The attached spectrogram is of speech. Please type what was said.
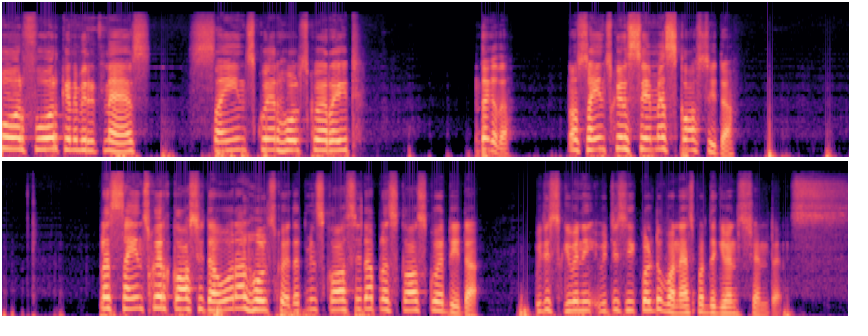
power 4 can be written as sine square whole square right అంతే కదా Now sine square is same as cos theta. Plus sine square cos theta overall whole square. That means cos theta plus cos square theta which is given which is equal to 1 as per the given sentence.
